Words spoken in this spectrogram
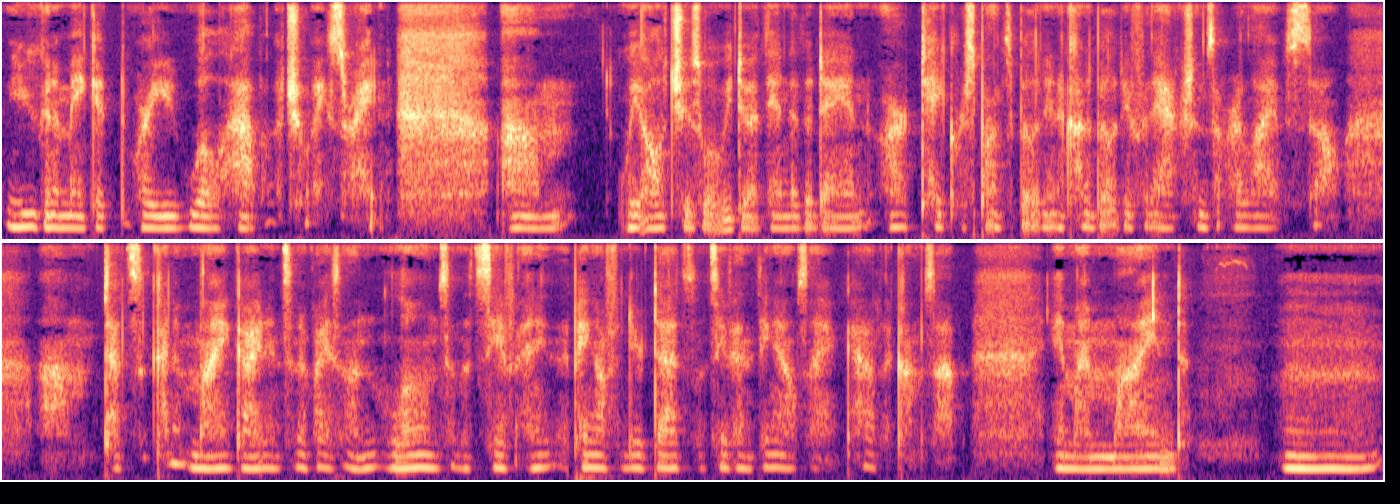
you're gonna make it where you will have a choice, right? Um, we all choose what we do at the end of the day and are take responsibility and accountability for the actions of our lives. So um, that's kind of my guidance and advice on loans. And let's see if any paying off your debts. Let's see if anything else I have that comes up in my mind. Mm,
